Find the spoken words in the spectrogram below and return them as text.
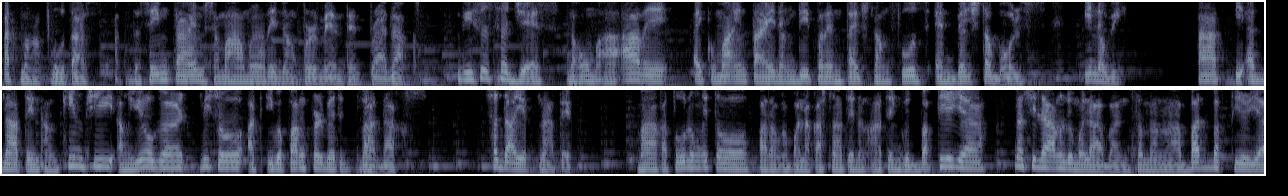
at mga prutas. At the same time, samahan mo na rin ng fermented products. Research suggests na kung maaari ay kumain tayo ng different types ng foods and vegetables in a week. At i-add natin ang kimchi, ang yogurt, miso at iba pang fermented products sa diet natin. Makakatulong ito para mapalakas natin ang ating good bacteria na sila ang lumalaban sa mga bad bacteria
